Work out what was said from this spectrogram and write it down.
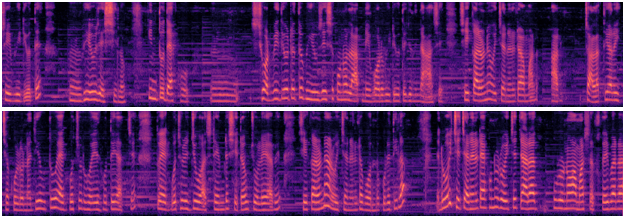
সেই ভিডিওতে ভিউজ এসেছিল। কিন্তু দেখো শর্ট ভিডিওটা তো ভিউজ এসে কোনো লাভ নেই, বড় ভিডিওতে যদি না আসে। সেই কারণে ওই চ্যানেলটা আমার আর চালাতে আর ইচ্ছা করল না। যেহেতু এক বছর হয়ে, হতে যাচ্ছে, তো এক বছরের যে ওয়াচ টাইমটা সেটাও চলে যাবে। সে কারণে আর ওই চ্যানেলটা বন্ধ করে দিলাম। রয়েছে চ্যানেলটা এখনও রয়েছে। যারা পুরনো আমার সাবস্ক্রাইবাররা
